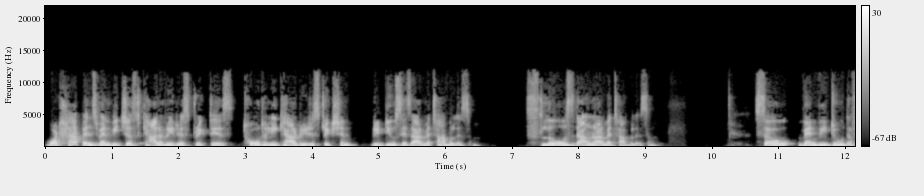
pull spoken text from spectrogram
What happens when we just calorie restrict is totally calorie restriction reduces our metabolism slows down our metabolism. So when we do the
